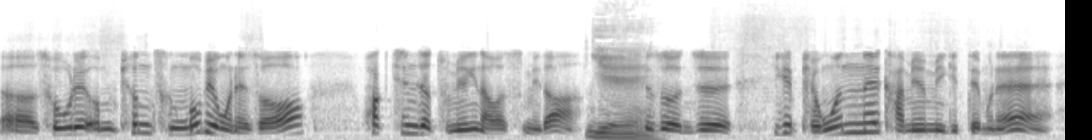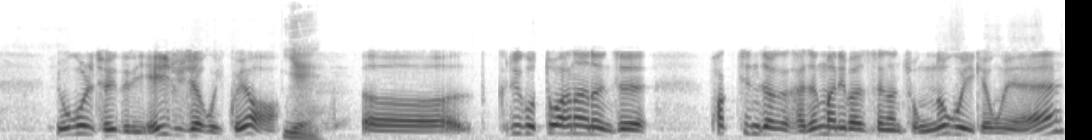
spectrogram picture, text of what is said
어, 서울의 은평 성모병원에서 확진자 두 명이 나왔습니다. 예. 그래서 이제 이게 병원 내 감염이기 때문에 요걸 저희들이 예의주시하고 있고요. 예. 어, 그리고 또 하나는 이제 확진자가 가장 많이 발생한 종로구의 경우에 이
